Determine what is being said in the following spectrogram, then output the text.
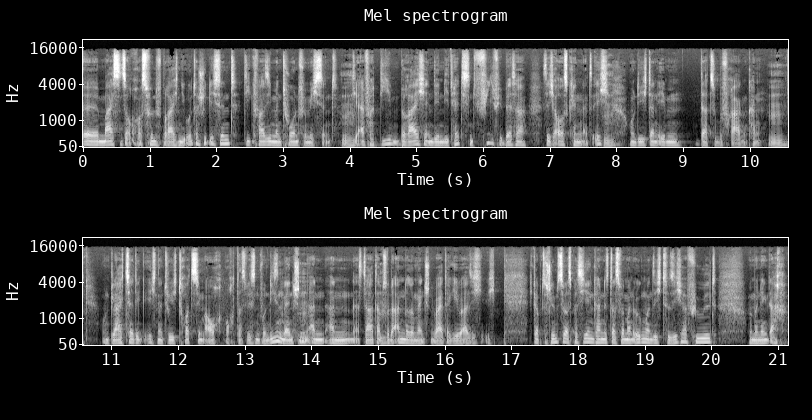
äh, meistens auch aus fünf Bereichen, die unterschiedlich sind, die quasi Mentoren für mich sind. Mhm. Die einfach die Bereiche, in denen die tätig sind, viel, viel besser sich auskennen als ich mhm. und die ich dann eben dazu befragen kann. Mhm. Und gleichzeitig ich natürlich trotzdem auch, auch das Wissen von diesen Menschen mhm. an, an Startups mhm. oder andere Menschen weitergebe. Also ich, ich, ich glaube, das Schlimmste, was passieren kann, ist, dass wenn man irgendwann sich zu sicher fühlt, wenn man denkt, ach,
